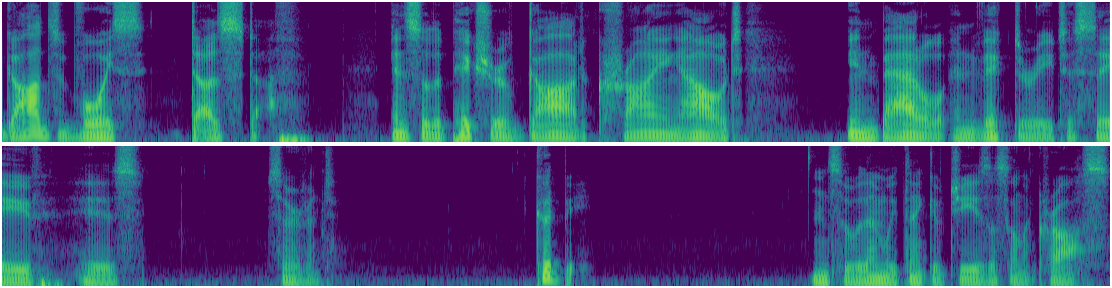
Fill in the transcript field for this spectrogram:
God's voice does stuff. And so the picture of God crying out in battle and victory to save his servant. Could be. And so then we think of Jesus on the cross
